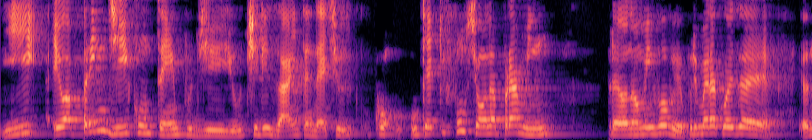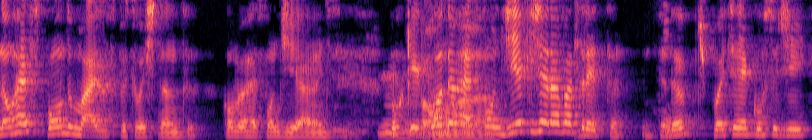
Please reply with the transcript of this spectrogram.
e eu aprendi com o tempo de utilizar a internet o, o que é que funciona pra mim pra eu não me envolver. A primeira coisa é, eu não respondo mais as pessoas tanto como eu respondia antes. Porque quando eu respondia que gerava treta, entendeu? Tipo, esse recurso de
